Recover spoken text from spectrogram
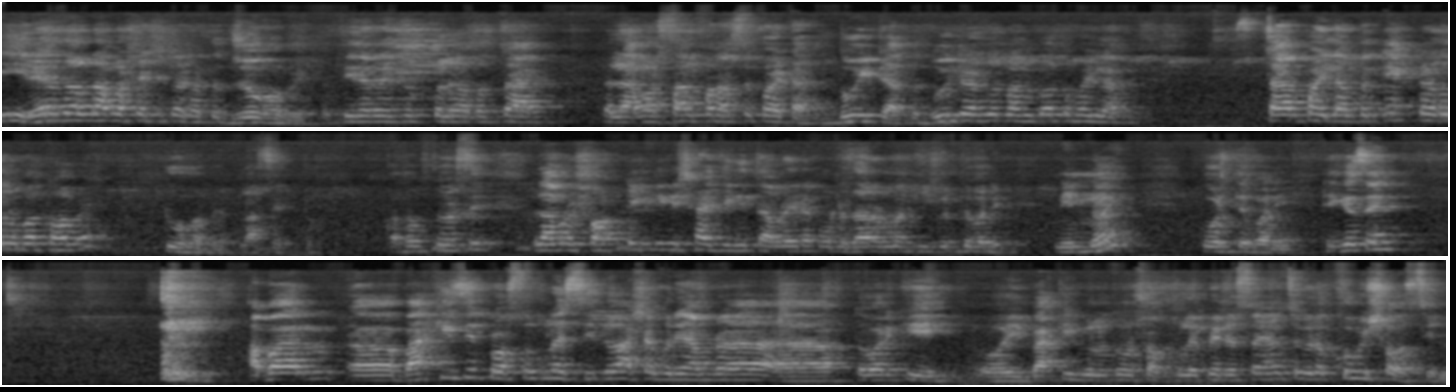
এই রেজাল্ট আবার শেষের সাথে যোগ হবে। তো তিনের যোগ করলে অত চার। তাহলে আমার সালফার আছে কয়টা? দুইটা। তো দুইটার জন্য আমি কত পাইলাম? চার পাইলাম, তাহলে একটার জন্য কত হবে? টু হবে প্লাস একটু। কথা বুঝতে পারছি? তাহলে আমরা শর্ট টেকনিকের সাহায্যে কিন্তু আমরা এটা কোনো ধারণা কি করতে পারি? নির্ণয় করতে পারি। ঠিক আছে? আবার বাকি যে প্রশ্নগুলো ছিল, আশা করি আমরা তোমার কি ওই বাকিগুলো তোমার সবগুলো পেরেছ অ্যান্সারগুলো খুবই সহজ ছিল।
